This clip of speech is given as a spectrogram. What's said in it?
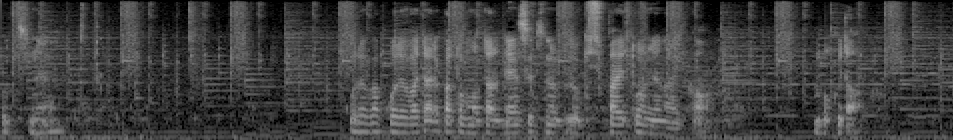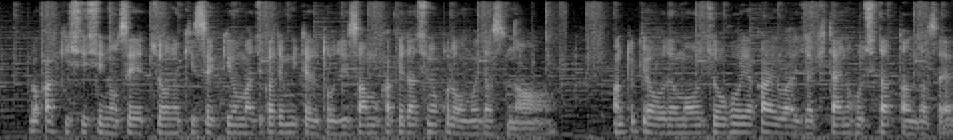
こいつね。これはこれは誰かと思ったら伝説のプロ騎士パイトーンじゃないか。僕だ。若き獅子の成長の軌跡を間近で見てるとおじさんも駆け出しの頃を思い出すな。あの時は俺も情報や界隈じゃ期待の星だったんだぜ。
